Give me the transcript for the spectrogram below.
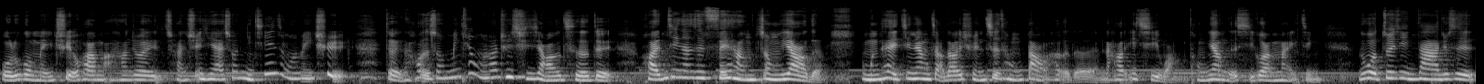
我如果没去的话，马上就会传讯息来说你今天怎么没去？对，或者说明天我们要去骑脚踏车。对，环境那是非常重要的。我们可以尽量找到一群志同道合的人，然后一起往同样的习惯迈进。如果最近大家就是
